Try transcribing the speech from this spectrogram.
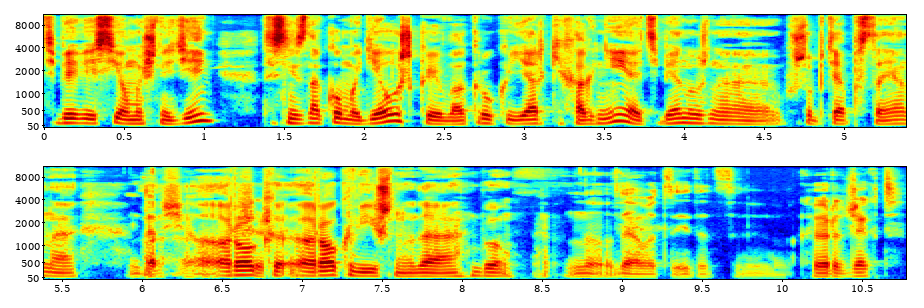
тебе весь съемочный день, ты с незнакомой девушкой вокруг ярких огней, а тебе нужно, чтобы тебя постоянно Торчал, рок, рок вишну, да, был. Ну да, вот этот коверджект.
